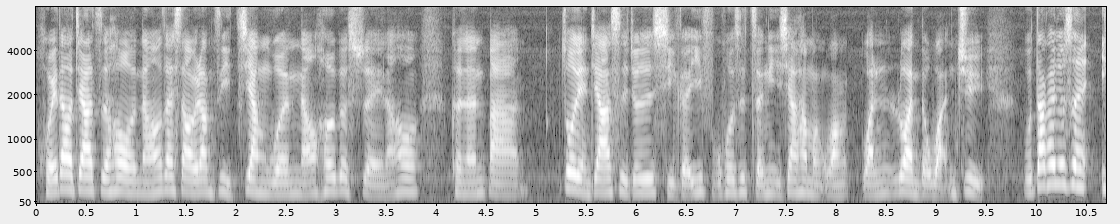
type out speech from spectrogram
回到家之后，然后再稍微让自己降温，然后喝个水，然后可能把做点家事，就是洗个衣服，或是整理一下他们玩玩乱的玩具。我大概就剩一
